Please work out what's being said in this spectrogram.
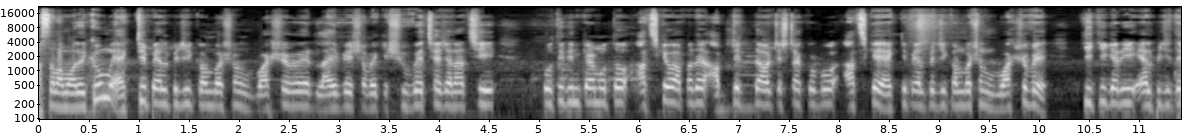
আসসালামু আলাইকুম অ্যাক্টিভ এলপিজি কনভার্সন ওয়ার্কশপের লাইভে সবাইকে শুভেচ্ছা জানাচ্ছি। প্রতিদিনকার মতো আজকেও আপনাদের আপডেট দেওয়ার চেষ্টা করব। আজকে অ্যাক্টিভ এলপিজি কনভার্সন ওয়ার্কশপে কি কি গাড়ি এলপিজিতে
